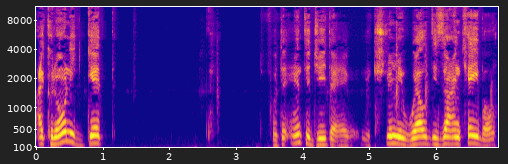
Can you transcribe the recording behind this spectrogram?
I could only get for the Inergy, the extremely well designed cable,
